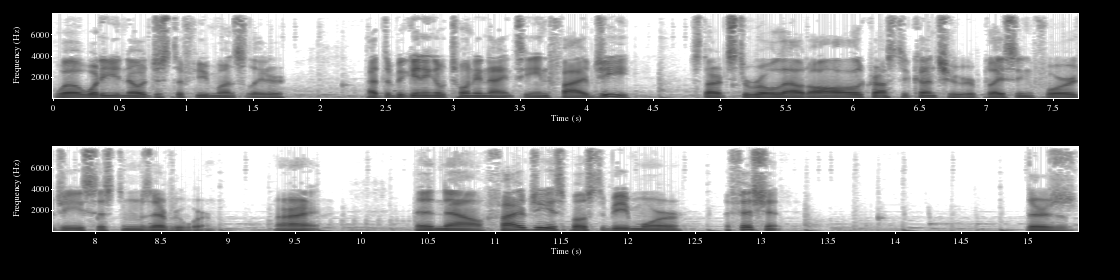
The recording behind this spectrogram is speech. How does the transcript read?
Well, what do you know just a few months later? At the beginning of 2019, 5G starts to roll out all across the country, replacing 4G systems everywhere. All right. And now 5G is supposed to be more efficient. There's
